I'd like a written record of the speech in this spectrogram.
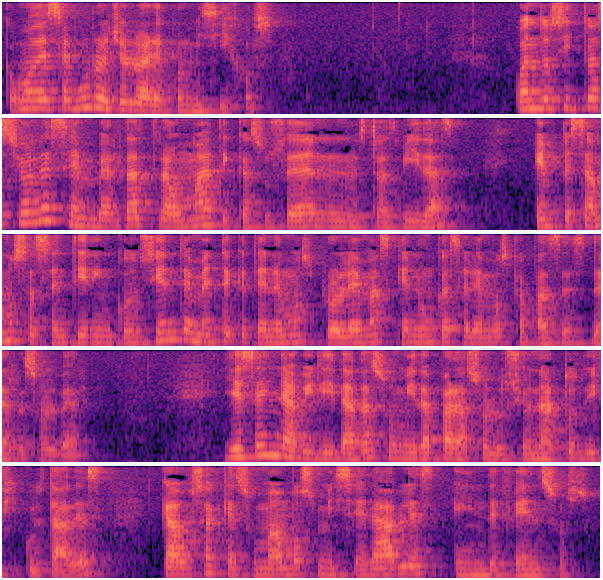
como de seguro yo lo haré con mis hijos. Cuando situaciones en verdad traumáticas suceden en nuestras vidas, empezamos a sentir inconscientemente que tenemos problemas que nunca seremos capaces de resolver. Y esa inhabilidad asumida para solucionar tus dificultades causa que asumamos miserables e indefensos.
